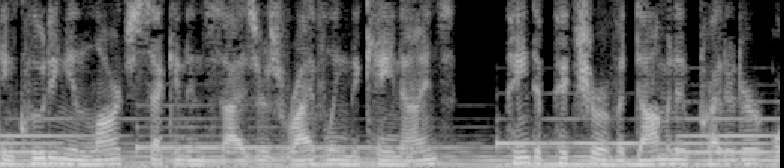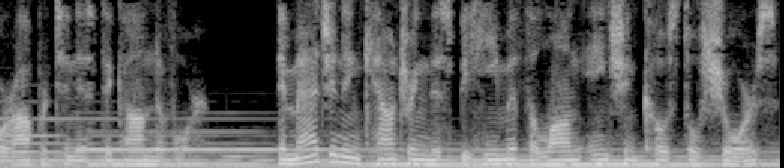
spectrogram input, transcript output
including enlarged second incisors rivaling the canines, paint a picture of a dominant predator or opportunistic omnivore. Imagine encountering this behemoth along ancient coastal shores,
